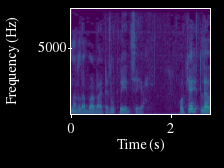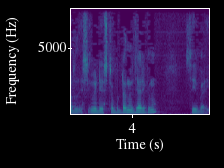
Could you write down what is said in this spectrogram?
നല്ല ബയോഡാറ്റകൾ ക്രിയേറ്റ് ചെയ്യാം. ഓക്കെ എല്ലാവരും വീഡിയോ ഇഷ്ടപ്പെട്ടെന്ന് വിചാരിക്കുന്നു. സി ബൈ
